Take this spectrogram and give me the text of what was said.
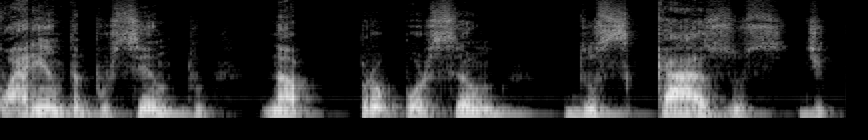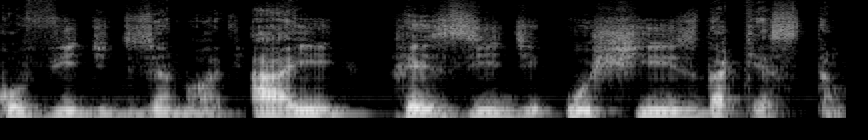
40% na proporção dos casos de Covid-19. Aí reside o X da questão.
